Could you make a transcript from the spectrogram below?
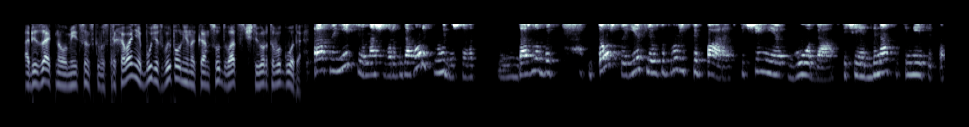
обязательного медицинского страхования будет выполнено к концу 2024 года. Красной нитью нашего разговора сегодняшнего должно быть то, что если у супружеской пары в течение года, в течение 12 месяцев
